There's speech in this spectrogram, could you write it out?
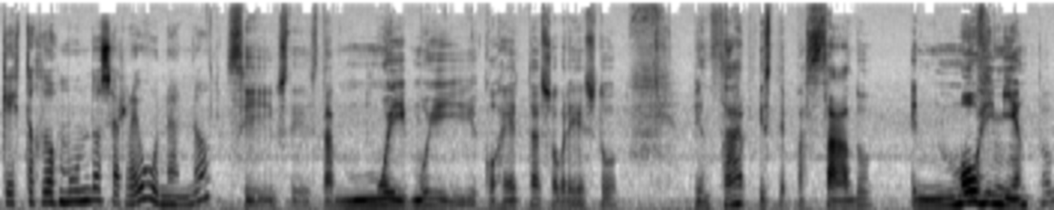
que estos dos mundos se reúnan, ¿no? Sí, usted está muy, muy correcta sobre esto. Pensar este pasado en movimiento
